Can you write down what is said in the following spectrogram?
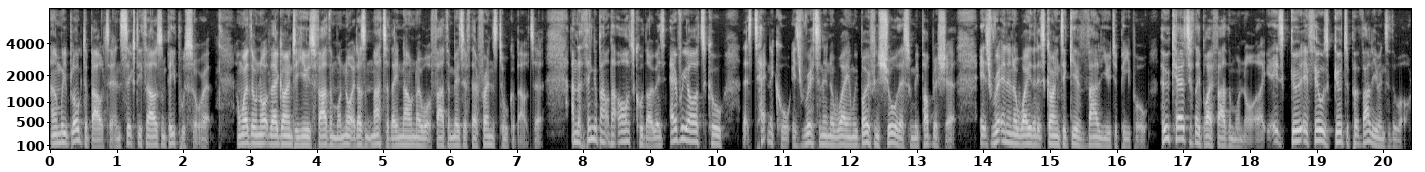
and we blogged about it and 60,000 people saw it. And whether or not they're going to use Fathom or not, it doesn't matter. They now know what Fathom is if their friends talk about it. And the thing about that article, though, is every article that's technical is written in a way, and we both ensure this when we publish it, it's written in a way that it's going to give value to people. Who cares if they buy Fathom or not? Like, it's good. It feels good to put value into the world.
